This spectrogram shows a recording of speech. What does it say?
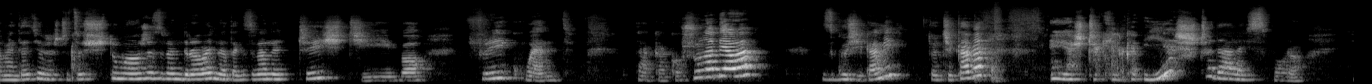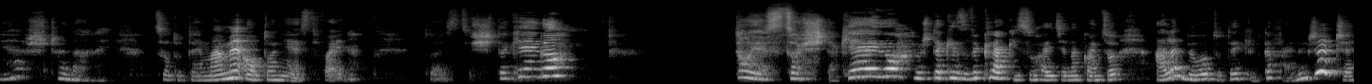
Pamiętajcie, że jeszcze coś tu może zwędrować na tak zwane czyściwo. Frequent. Taka koszula biała z guzikami. To ciekawe. I jeszcze kilka. I jeszcze dalej sporo. Jeszcze dalej. Co tutaj mamy? O, to nie jest fajne. To jest coś takiego. To jest coś takiego. Już takie zwyklaki, słuchajcie, na końcu. Ale było tutaj kilka fajnych rzeczy.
